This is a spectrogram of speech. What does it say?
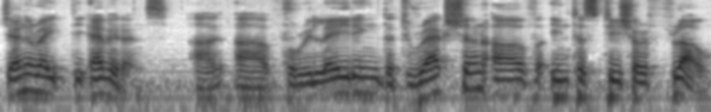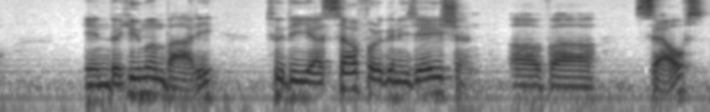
generate the evidence uh, uh, for relating the direction of interstitial flow in the human body to the uh, self-organization of uh, cells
